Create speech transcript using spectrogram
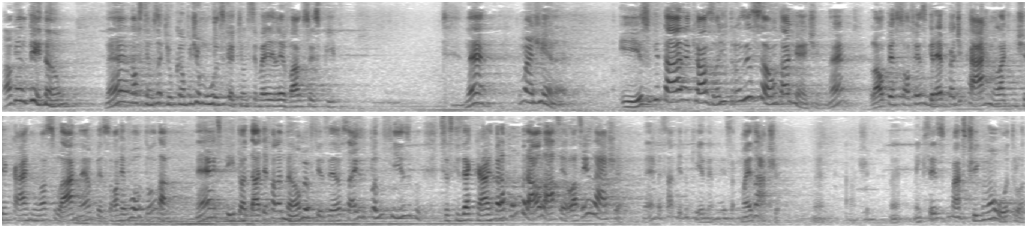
Aqui não tem, não. Né? Nós temos aqui o campo de música, aqui onde você vai levar o seu espírito. Né? Imagina. E isso que está, que uma zona de transição, tá, gente? Né? Lá o pessoal fez greve por causa de carne, lá que não tinha carne no nosso lar, né? O pessoal revoltou lá, né? A espiritualidade fala, não, meu filho, você sai do plano físico. Se vocês quiserem carne, vai lá para um brau lá, lá vocês acham, né? Vai saber do que, né? Mas, mas acha, né? Acha, né? Nem que vocês mastigam um ao outro lá,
